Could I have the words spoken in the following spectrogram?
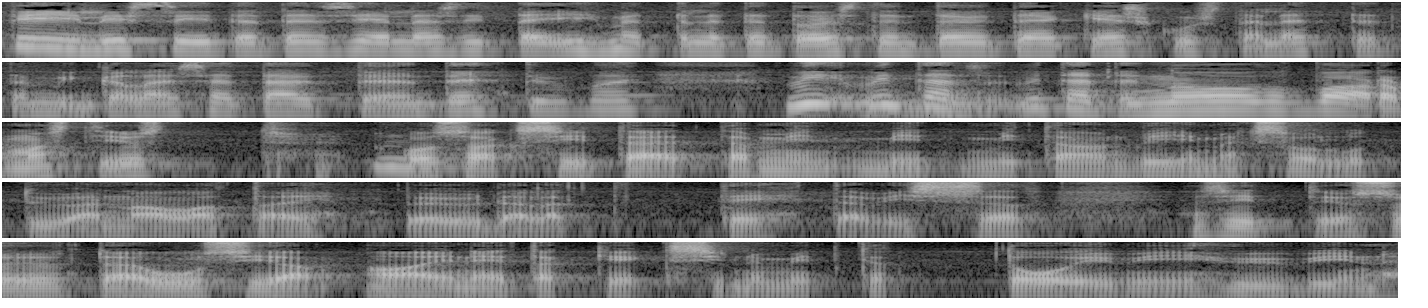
fiilis siitä, että siellä sitten ihmettelette toisten töitä ja keskustelette, että minkälaisia täyttöjä on tehty vai mi, mitä, mitä te... No varmasti just mm. osaksi sitä, että mi, mi, mitä on viimeksi ollut työn alla tai pöydällä tehtävissä. Ja sitten jos on jotain uusia aineita keksinyt, mitkä toimii hyvin,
